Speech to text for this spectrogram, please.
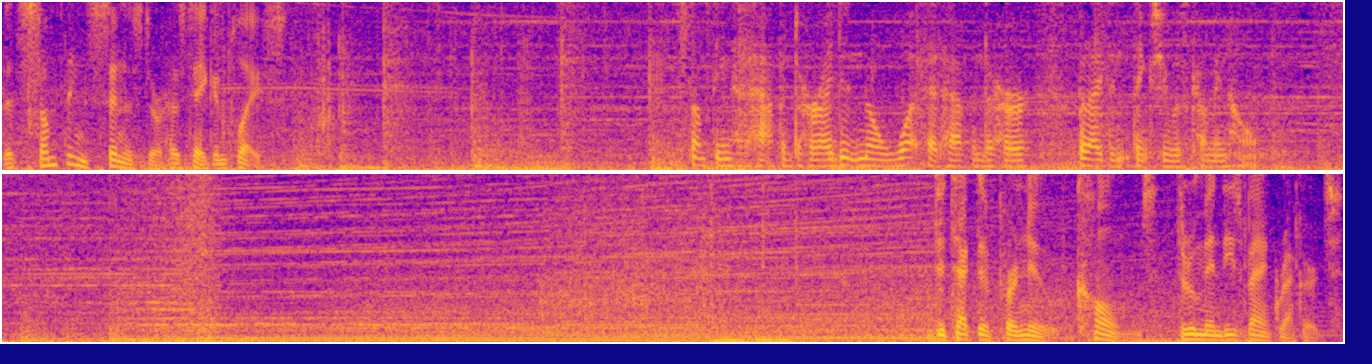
that something sinister has taken place. Something had happened to her. I didn't know what had happened to her, but I didn't think she was coming home. Detective Pernew combs through Mindy's bank records.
